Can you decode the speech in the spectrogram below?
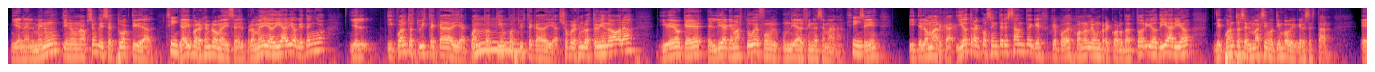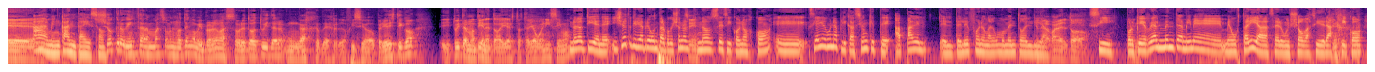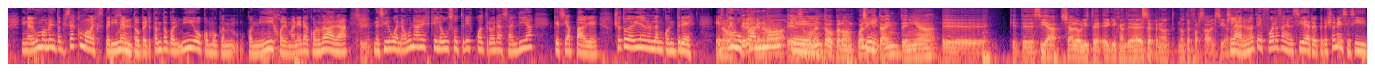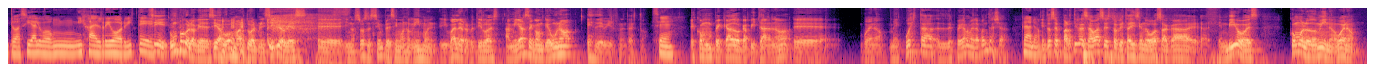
Y en el menú tienen una opción que dice tu actividad. Sí. Y ahí, por ejemplo, me dice el promedio diario que tengo y el y cuánto estuviste cada día. ¿Cuánto Mm. tiempo estuviste cada día? Yo, por ejemplo, estoy viendo ahora y veo que el día que más tuve fue un, un día del fin de semana. Sí. ¿sí? Y te lo marca. Y otra cosa interesante que es que podés ponerle un recordatorio diario de cuánto es el máximo tiempo que querés estar. Eh, ah, me encanta eso. yo creo que Instagram más o menos lo tengo. Mi problema es sobre todo Twitter, un gag del oficio periodístico. Y Twitter no tiene todavía esto, estaría buenísimo. No lo tiene. Y yo te quería preguntar, porque yo no, Sí. no sé si conozco, eh, si hay alguna aplicación que te apague el, el teléfono en algún momento del que te día. lo pague del todo. Sí, porque realmente a mí me, me gustaría hacer un yoga así drástico. en algún momento, quizás como experimento, Sí. pero tanto conmigo como con, con mi hijo de manera acordada. Sí. Decir, bueno, una vez que lo uso 3, 4 horas al día, que se apague. Yo todavía no la encontré. Estoy No, creo que buscando. no. En su eh, momento, perdón, Quality. Time tenía eh, que te decía, ya lo viste X cantidad de veces, pero no, no te forzaba el cierre. Claro, no te fuerzan el cierre, pero yo necesito así algo, un hija del rigor, ¿viste? Sí, un poco lo que decías vos, Martu, al principio, que es, eh, y nosotros siempre decimos lo mismo, y vale repetirlo, es amigarse con que uno es débil frente a esto. Sí. Es como un pecado capital, ¿no? Eh, bueno, me cuesta despegarme de la pantalla. Claro. Entonces, partir de esa base, esto que estás diciendo vos acá eh, en vivo es, ¿cómo lo domino? Bueno,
